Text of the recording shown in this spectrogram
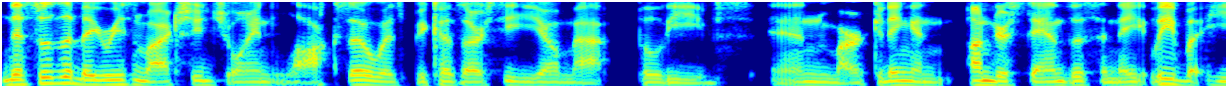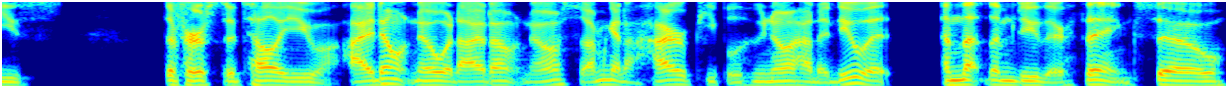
This was a big reason why I actually joined Loxo was because our CEO Matt believes in marketing and understands this innately, but he's the first to tell you, I don't know what I don't know, so I'm going to hire people who know how to do it and let them do their thing. So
